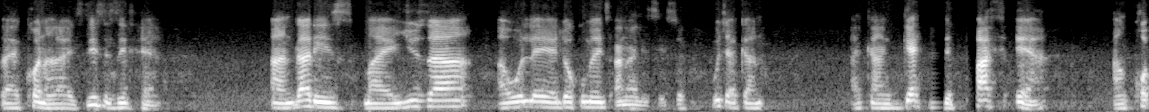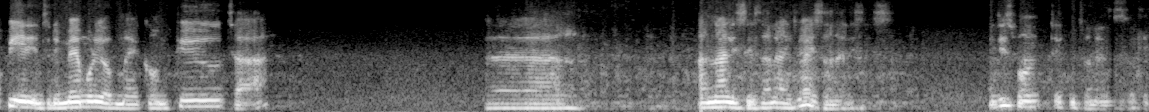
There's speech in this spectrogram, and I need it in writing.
that I can analyze. This is it here. And that is my user Awole document analysis. So which I can I can get the path here and copy it into the memory of my computer. Uh, analysis, analysis. Where is analysis? This one, take me to analysis. Okay.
